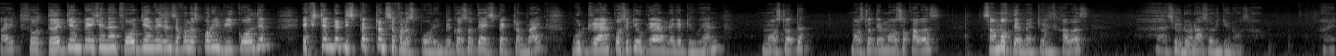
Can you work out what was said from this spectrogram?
right? So third generation and fourth generation cephalosporin, we call them extended spectrum cephalosporin because of their spectrum, right? Good gram-positive, gram-negative, and most of the most of them also covers, some of them actually covers uh, Pseudomonas aeruginosa right?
